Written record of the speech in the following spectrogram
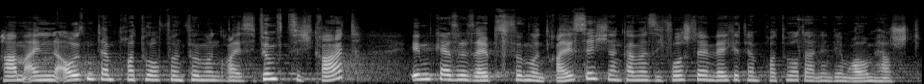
haben eine Außentemperatur von 35, 50 Grad, im Kessel selbst 35. Dann kann man sich vorstellen, welche Temperatur dann in dem Raum herrscht.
